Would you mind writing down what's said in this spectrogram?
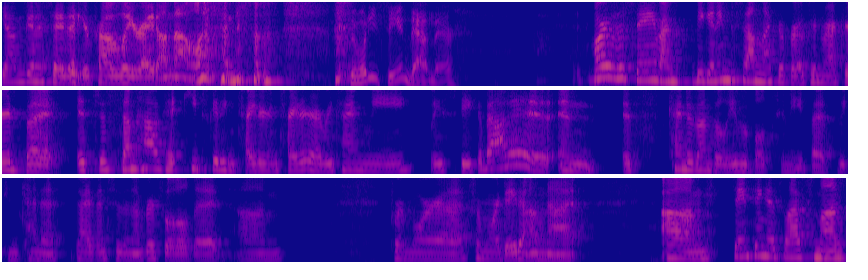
Yeah, I'm gonna say that you're probably right on that one. so, what are you seeing down there? It's more of the same. I'm beginning to sound like a broken record, but it just somehow keeps getting tighter and tighter every time we we speak about it, and it's kind of unbelievable to me. But we can kind of dive into the numbers a little bit um, for more uh, for more data on that. Um, same thing as last month.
